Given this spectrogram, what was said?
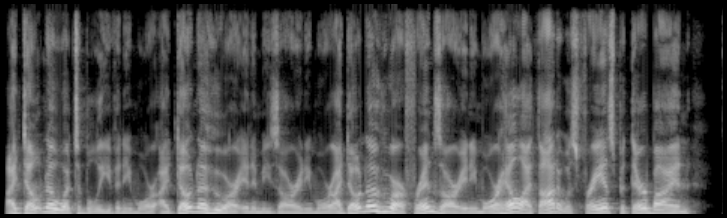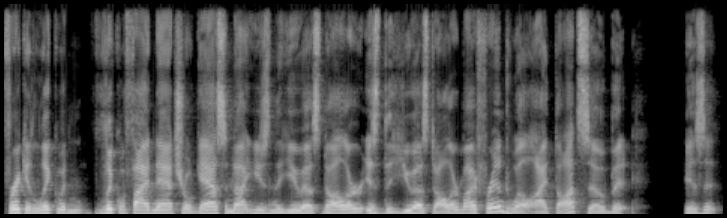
I don't know what to believe anymore. I don't know who our enemies are anymore. I don't know who our friends are anymore. Hell, I thought it was France, but they're buying freaking liquid liquefied natural gas and not using the US dollar. Is the US dollar my friend? Well, I thought so, but is it?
